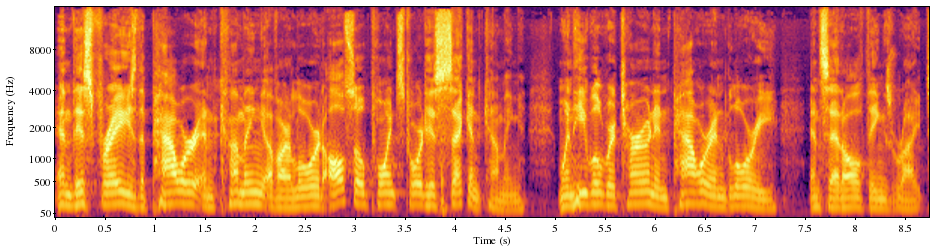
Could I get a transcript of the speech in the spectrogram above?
And this phrase, the power and coming of our Lord, also points toward his second coming, when he will return in power and glory and set all things right.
